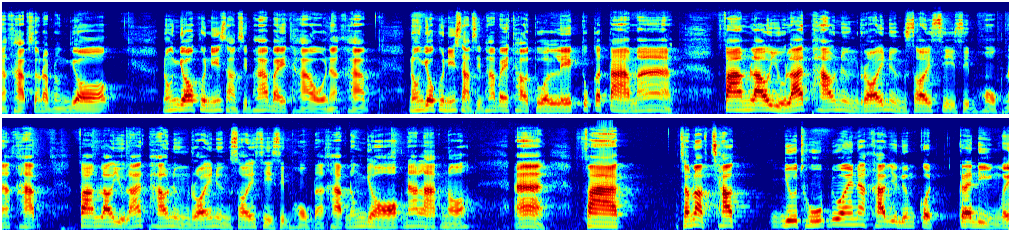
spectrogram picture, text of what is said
นะครับสำหรับน้องยอกน้องยกคนนี้ 35 ใบเทานะครับน้องยกคนนี้ 35 ใบเทาตัวเล็กตุ๊กตามาก ฟาร์มเราอยู่ลาดพร้าว101ซอย46 นะครับ ฟาร์มเราอยู่ลาดพร้าว101ซอย46 นะครับ น้องยอกน่ารักเนาะอ่าฝากสำหรับชาว YouTube ด้วยนะครับ อย่าลืมกดกระดิ่งไว้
